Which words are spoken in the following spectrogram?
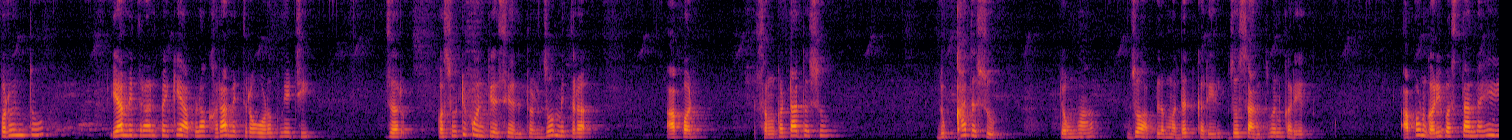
परंतु या मित्रांपैकी आपला खरा मित्र ओळखण्याची जर कसोटी कोणती असेल तर जो मित्र आपण संकटात असू दुःखात असू तेव्हा जो आपलं मदत करेल जो सांत्वन करेल आपण गरीब असतानाही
